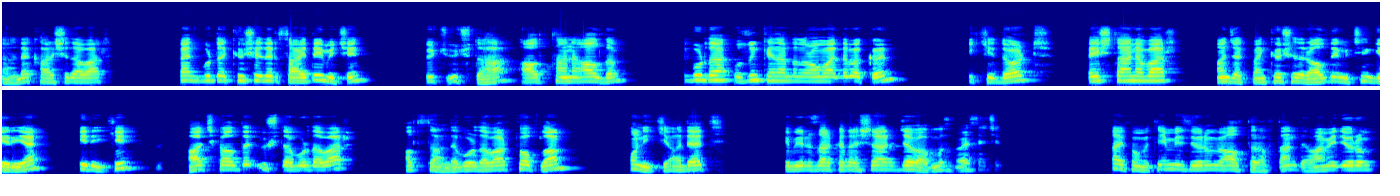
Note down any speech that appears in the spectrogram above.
Bir tane de karşıda var. Ben burada köşeleri saydığım için 3 3 daha 6 tane aldım. Burada uzun kenarda normalde bakın 2 4 5 tane var. Ancak ben köşeleri aldığım için geriye 1 2 ağaç kaldı. 3 de burada var. 6 tane de burada var. Toplam 12 adet yapabiliriz arkadaşlar. Cevabımız B seçeneği. Sayfamı temizliyorum ve alt taraftan devam ediyorum.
